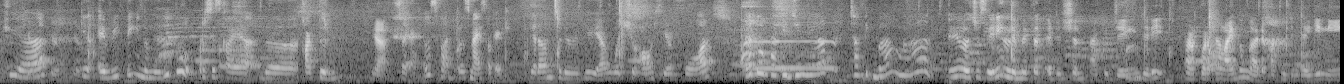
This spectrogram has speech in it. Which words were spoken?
Lucu ya. Cute, cute, cute. Everything in the movie tuh persis kayak the cartoon. Yeah. So yeah, it was fun, it was nice. Okay, get on to the review ya, what you all here for. Lihat dong packagingnya, cantik banget. Ini lucu sih, ini limited edition packaging. Jadi produk-produk yang lain tuh nggak ada packaging kayak gini.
